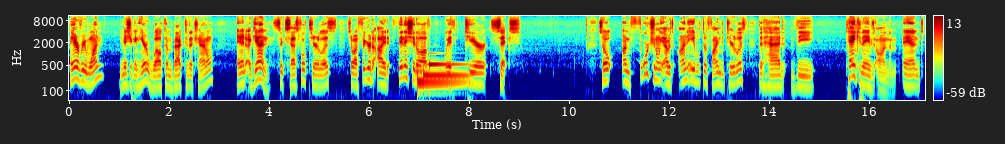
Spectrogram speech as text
Hey everyone, Michigan here. Welcome back to the channel. And again, successful tier list. So I figured I'd finish it off with tier 6. So unfortunately, I was unable to find a tier list that had the tank names on them. And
